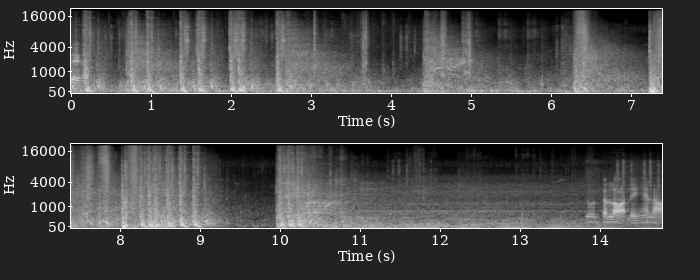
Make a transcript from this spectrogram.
เลยครับ โดนตลอดเลยให้เรา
